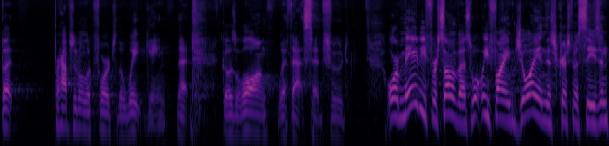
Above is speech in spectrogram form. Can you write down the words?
But perhaps we don't look forward to the weight gain that goes along with that said food. Or maybe for some of us, what we find joy in this Christmas season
